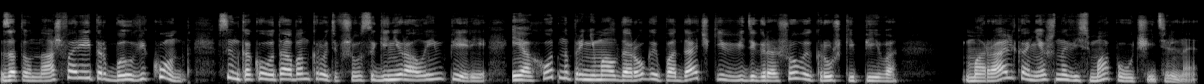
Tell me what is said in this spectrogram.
Зато наш форейтер был Виконт, сын какого-то обанкротившегося генерала империи, и охотно принимал дорогой подачки в виде грошовой кружки пива. Мораль, конечно, весьма поучительная.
